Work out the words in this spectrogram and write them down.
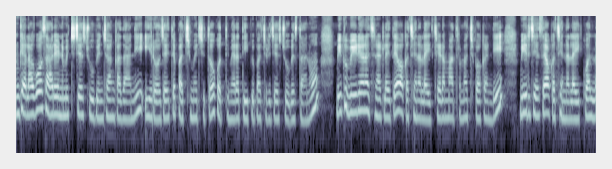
ఇంకెలాగో ఒకసారి ఎండుమిర్చి చేసి చూపించాం కదా అని ఈరోజైతే పచ్చిమిర్చితో కొత్తిమీర తీపి పచ్చడి చేసి చూపిస్తాను. మీకు వీడియో నచ్చినట్లయితే ఒక చిన్న లైక్ చేయడం మాత్రం మర్చిపోకండి. మీరు చేసే ఒక చిన్న లైక్ వల్ల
